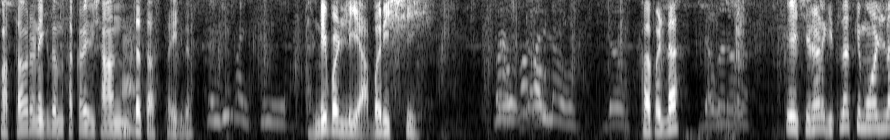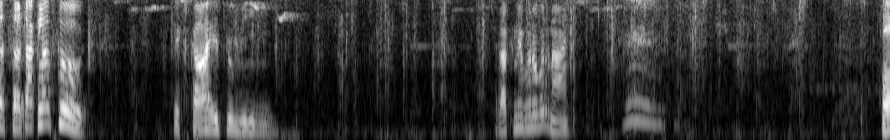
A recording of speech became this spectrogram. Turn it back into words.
वातावरण एकदम सकाळी शांतच असतं एकदम. थंडी पडली. या बरीचशी. काय पडला? ए शिराळ घेतलास की मोडला असता टाकलास का? ते काय तुम्ही? राखणे बरोबर नाही. हो.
